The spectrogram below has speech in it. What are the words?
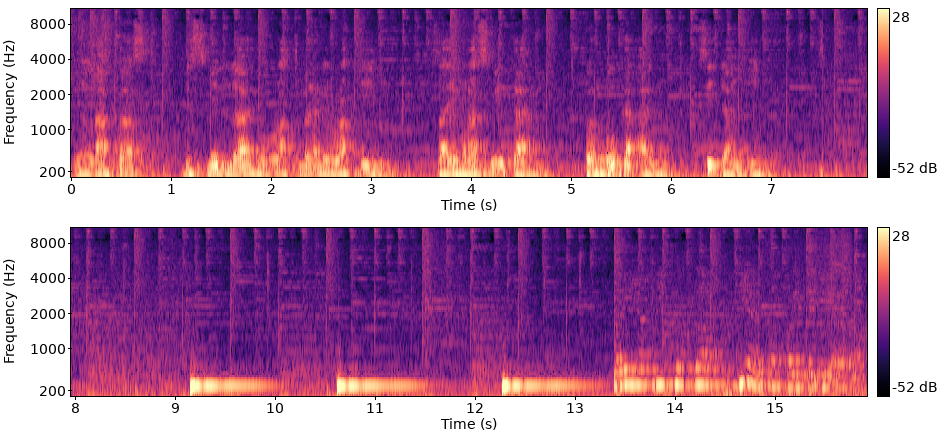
dengan lafaz Bismillahirrahmanirrahim saya merasmikan pembukaan sidang ini. Cara yang digenggam biar sampai jadi arah.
